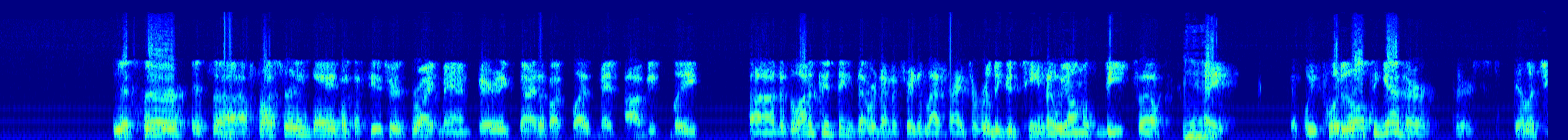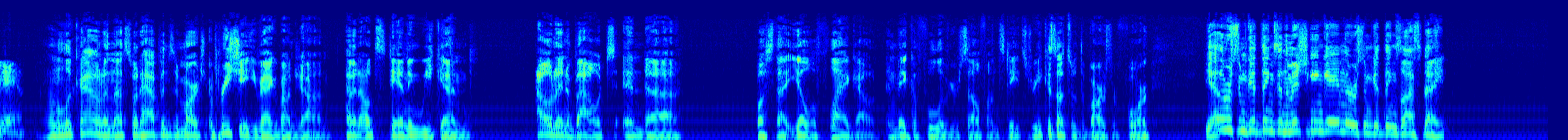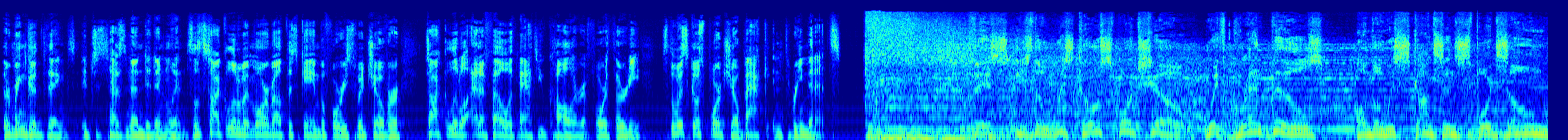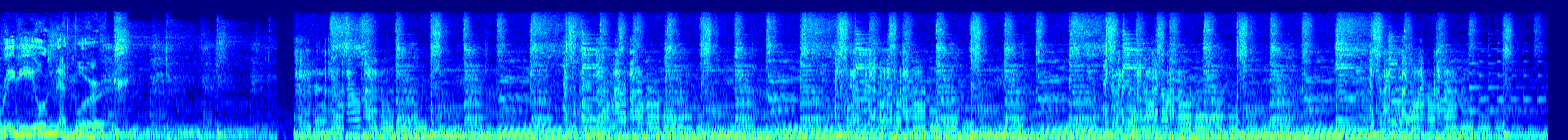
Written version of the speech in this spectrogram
Yes, sir. It's a frustrating day, but the future is bright, man. Very excited about Klesmit. Obviously, uh, there's a lot of good things that were demonstrated last night. It's a really good team that we almost beat. So, Yeah. hey, if we put it all together, there's still a chance. And look out, and that's what happens in March. Appreciate you, Vagabond John. Have an outstanding weekend out and about and uh, bust that yellow flag out and make a fool of yourself on State Street because that's what the bars are for. Yeah, there were some good things in the Michigan game. There were some good things last night. There have been good things. It just hasn't ended in wins. Let's talk a little bit more about this game before we switch over. Talk a little NFL with Matthew Coller at 4:30. It's the Wisco Sports Show. Back in three minutes. This is the Wisco Sports Show with Grant Bills on the Wisconsin Sports Zone Radio Network.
